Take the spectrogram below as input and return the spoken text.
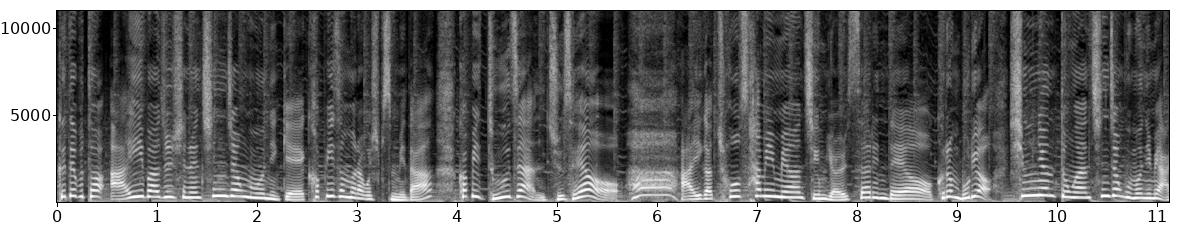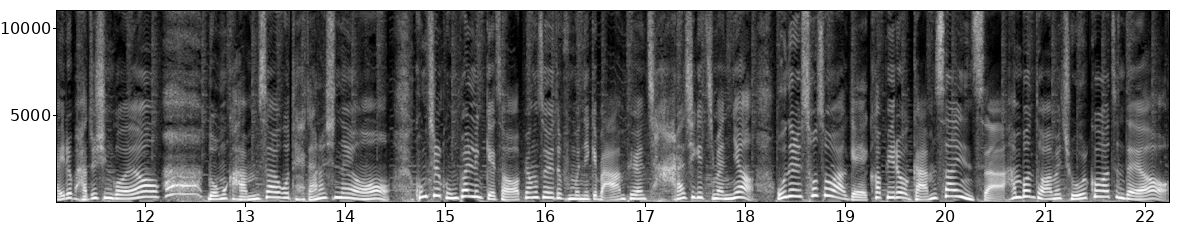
그때부터 아이 봐주시는 친정 부모님께 커피 선물하고 싶습니다. 커피 두 잔 주세요. 아이가 초3이면 지금 10살인데요. 그럼 무려 10년 동안 친정 부모님이 아이를 봐주신 거예요? 너무 감사하고 대단하시네요. 0708님께서 평소에도 부모님께 마음 표현 잘 하시겠지만요. 오늘 소소하게 커피로 감사 인사 한 번 더 하면 좋을 것 같은데요.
